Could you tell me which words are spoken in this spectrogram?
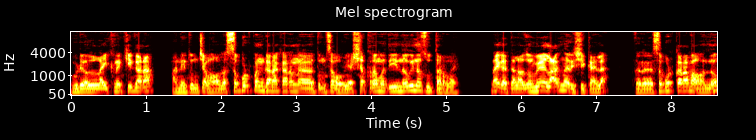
व्हिडिओला लाईक नक्की करा. आणि तुमच्या भावाला सपोर्ट पण करा कारण तुमचा भाऊ या क्षेत्रामध्ये नवीनच उतरलाय. नाही का? त्याला अजून वेळ लागणार आहे शिकायला. तर सपोर्ट करा भावांनो.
